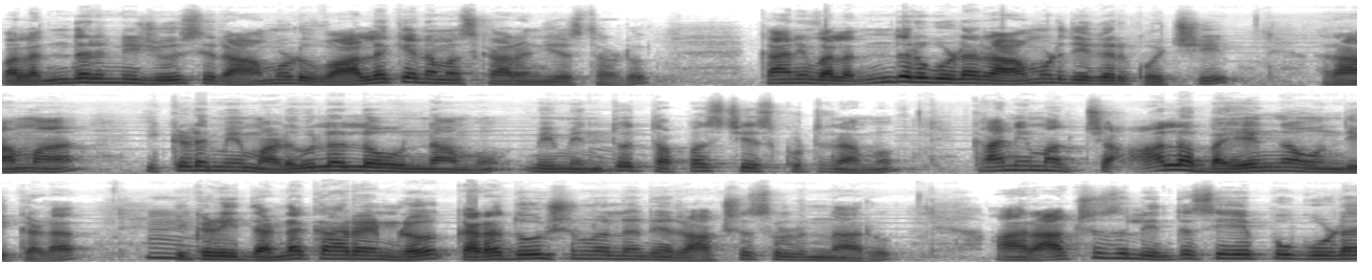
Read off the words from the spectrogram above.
వాళ్ళందరినీ చూసి రాముడు వాళ్ళకే నమస్కారం చేస్తాడు. కానీ వాళ్ళందరూ కూడా రాముడి దగ్గరకు వచ్చి రామ ఇక్కడ మేము అడవులలో ఉన్నాము మేము ఎంతో తపస్సు చేసుకుంటున్నాము కానీ మాకు చాలా భయంగా ఉంది ఇక్కడ. ఇక్కడ ఈ దండకార్యంలో కరదోషణులు అనే రాక్షసులు ఉన్నారు. ఆ రాక్షసులు ఎంతసేపు కూడా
